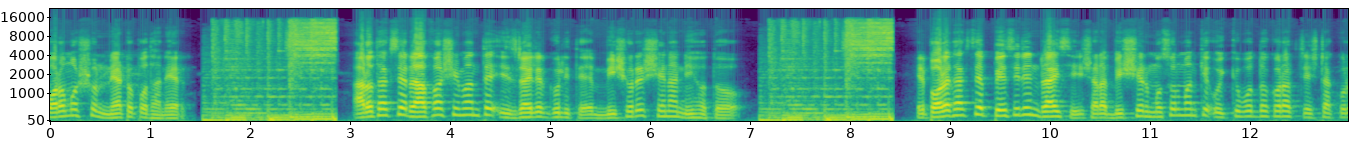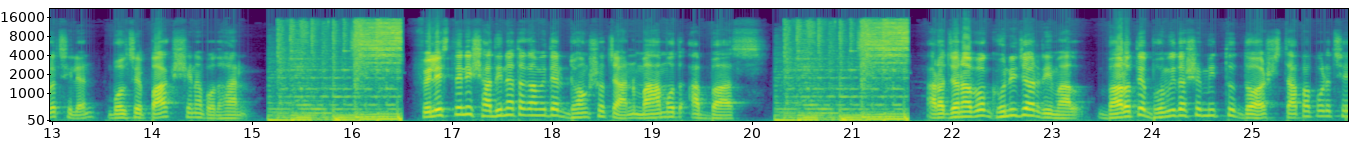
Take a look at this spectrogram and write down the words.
পরামর্শ ন্যাটো প্রধানের। আরও থাকছে রাফা সীমান্তে ইসরায়েলের গুলিতে মিশরের সেনা নিহত। এরপরে থাকছে প্রেসিডেন্ট রাইসি সারা বিশ্বের মুসলমানকে ঐক্যবদ্ধ করার চেষ্টা করেছিলেন, বলছে পাক সেনাপ্রধান। ফিলিস্তিনি স্বাধীনতাকামীদের ধ্বংস চান মাহমুদ আব্বাস। আরও জানাব ঘূর্ণিঝড় রিমাল, ভারতে ভূমিদশে মৃত্যু দশ, চাপা পড়েছে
